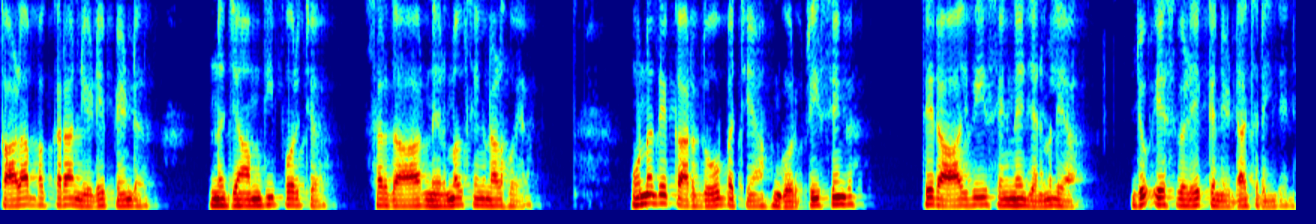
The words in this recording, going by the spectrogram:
ਕਾਲਾ ਬੱਕਰਾ ਨੇੜੇ ਪਿੰਡ ਨਜਾਮਦੀਪੁਰ ਚ ਸਰਦਾਰ ਨਿਰਮਲ ਸਿੰਘ ਨਾਲ ਹੋਇਆ। ਉਹਨਾਂ ਦੇ ਘਰ ਦੋ ਬੱਚਿਆਂ, ਗੁਰਪ੍ਰੀਤ ਸਿੰਘ ਤੇ ਰਾਜਵੀਰ ਸਿੰਘ ਨੇ ਜਨਮ ਲਿਆ, ਜੋ ਇਸ ਵੇਲੇ ਕੈਨੇਡਾ 'ਚ ਰਹਿੰਦੇ ਨੇ।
